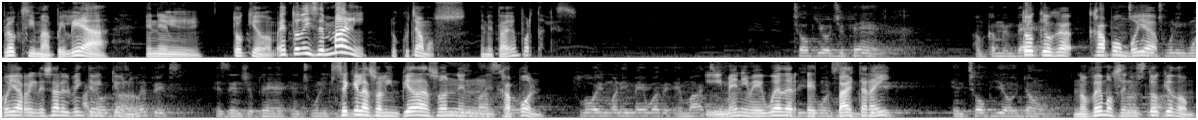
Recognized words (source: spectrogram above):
próxima pelea en el Tokyo Dome. Esto dice Manny. Lo escuchamos en Estadio Portales. Tokyo, Japón. Voy a, voy a regresar el 2021. Sé que las Olimpiadas son en Japón y Manny Mayweather va a estar ahí. Nos vemos en el Tokyo Dome.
